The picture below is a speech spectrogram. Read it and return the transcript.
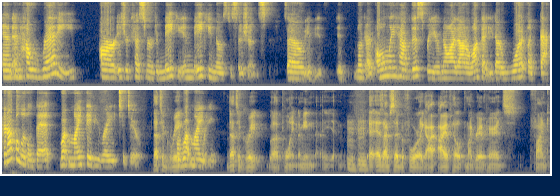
and and how ready are is your customer to making in making those decisions so if if, look, I only have this for you. No, I, I don't want that. You got to what? Like back it up a little bit. What might they be ready to do? That's a great. Or what might? That's a great uh, point. I mean, mm-hmm. as I've said before, like I, I have helped my grandparents find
